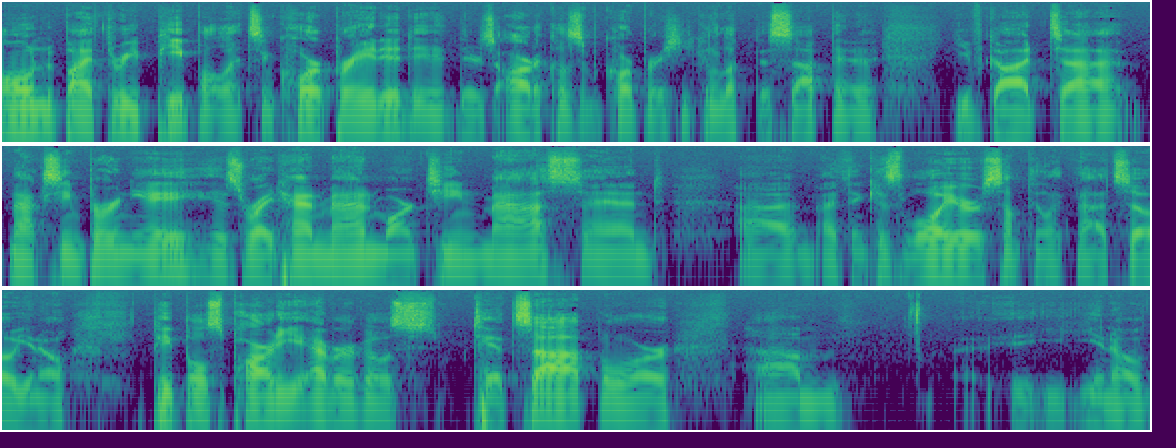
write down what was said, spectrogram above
owned by three people. It's incorporated. It, there's articles of incorporation. You can look this up. Uh, you've got uh, Maxime Bernier, his right hand man, Martin Masse, and uh, I think his lawyer or something like that. So, you know, People's Party ever goes tits up or, um, you know,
